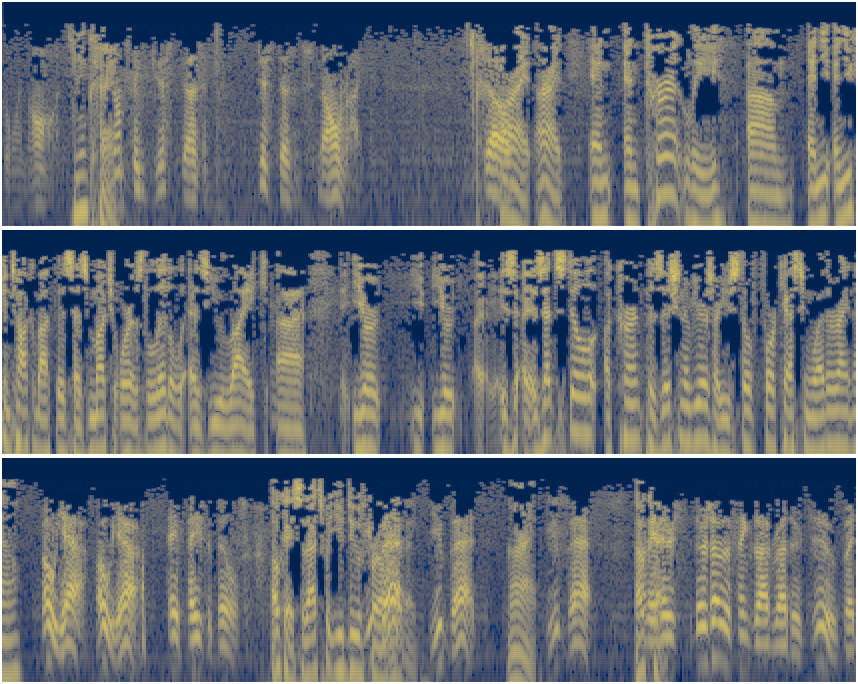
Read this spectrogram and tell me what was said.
going on. Okay. Something just doesn't just doesn't smell right. So All right, all right, and and currently, um, and you and you can talk about this as much or as little as you like. Uh, you're you- you're uh, is is that still a current position of yours? Are you still forecasting weather right now? Oh yeah, oh yeah. Hey, it pays the bills. Okay, so that's what you do You for a bet. living. You bet. All right. You bet. I Okay. mean, there's there's other things I'd rather do, but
